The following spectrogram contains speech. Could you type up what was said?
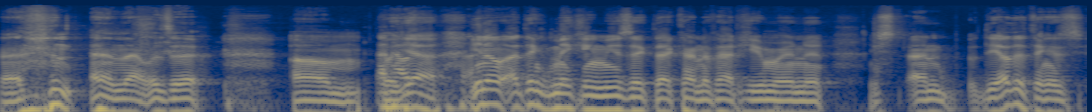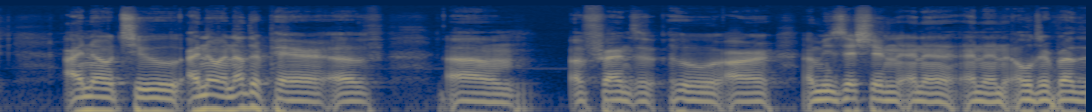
and, and that was it. Um, but how- yeah, you know, I think making music that kind of had humor in it, and the other thing is, I know two, I know another pair of um, of friends who are a musician and a and an older brother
